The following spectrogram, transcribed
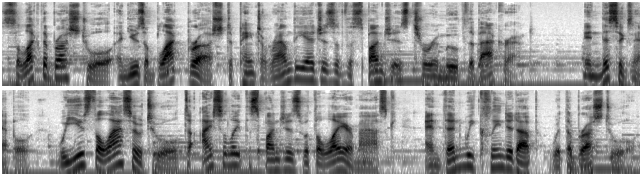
Select the brush tool and use a black brush to paint around the edges of the sponges to remove the background. In this example, we used the lasso tool to isolate the sponges with the layer mask, and then we cleaned it up with the brush tool.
